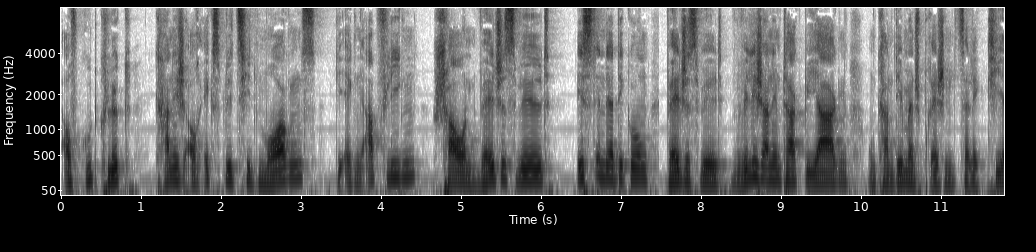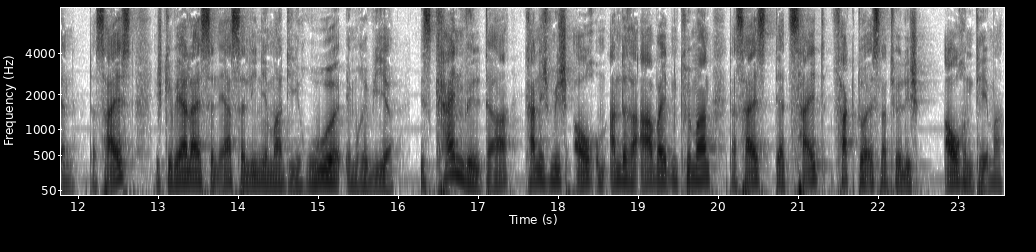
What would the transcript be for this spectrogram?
auf gut Glück kann ich auch explizit morgens die Ecken abfliegen, schauen, welches Wild, ist in der Dickung, welches Wild will ich an dem Tag bejagen und kann dementsprechend selektieren. Das heißt, ich gewährleiste in erster Linie mal die Ruhe im Revier. Ist kein Wild da, kann ich mich auch um andere Arbeiten kümmern. Das heißt, der Zeitfaktor ist natürlich auch ein Thema.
